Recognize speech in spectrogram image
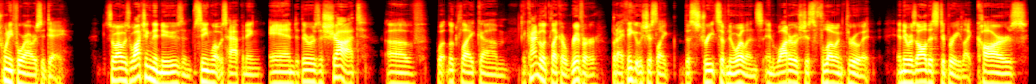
24 hours a day. So I was watching the news and seeing what was happening, and there was a shot of what looked like um, it kind of looked like a river, but I think it was just like the streets of New Orleans, and water was just flowing through it, and there was all this debris, like cars,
